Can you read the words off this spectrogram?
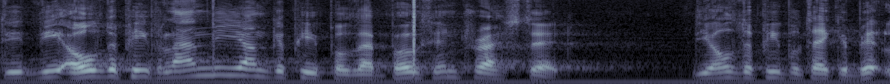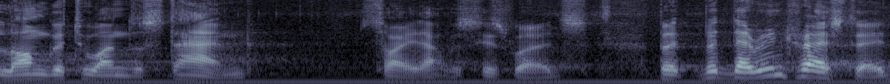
the, older people and the younger people, they're both interested. The older people take a bit longer to understand. Sorry, that was his words. But, but they're interested.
